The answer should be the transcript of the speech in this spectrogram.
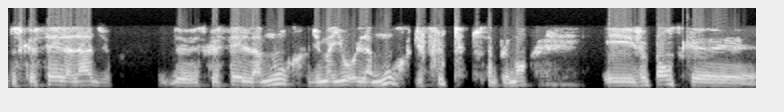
de ce que c'est la Lazio, de ce que c'est l'amour du maillot, l'amour du foot tout simplement. Et je pense que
